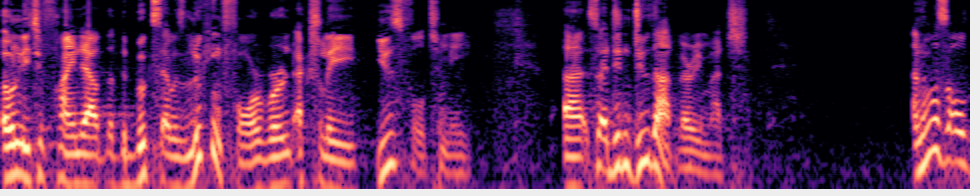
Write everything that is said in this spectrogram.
only to find out that the books I was looking for weren't actually useful to me. Uh, so I didn't do that very much. And it was all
